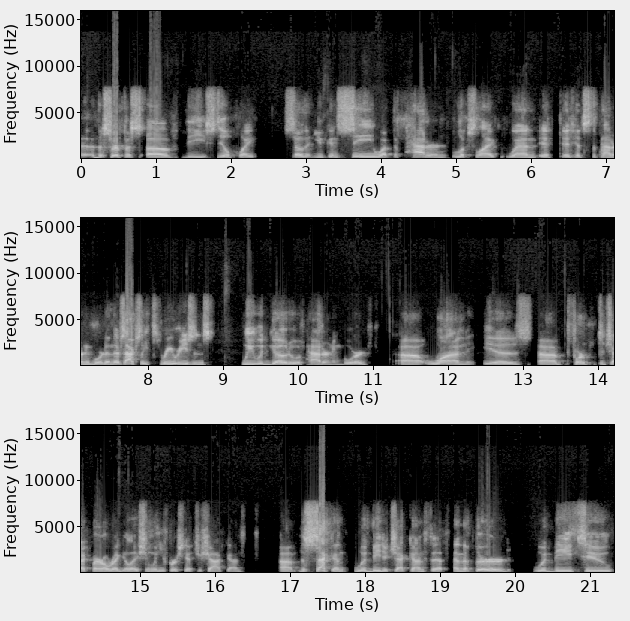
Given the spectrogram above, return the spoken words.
uh, the surface of the steel plate so that you can see what the pattern looks like when it, it hits the patterning board. And there's actually three reasons we would go to a patterning board. Uh, one is uh, for to check barrel regulation when you first get your shotgun. Uh, the second would be to check gun fit, and the third would be to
